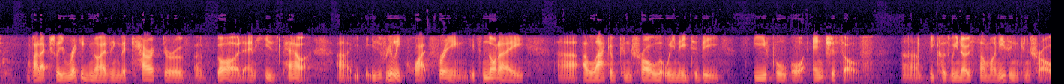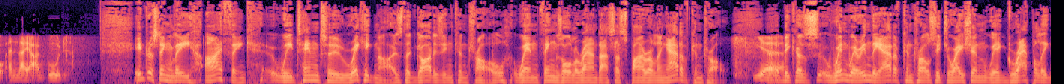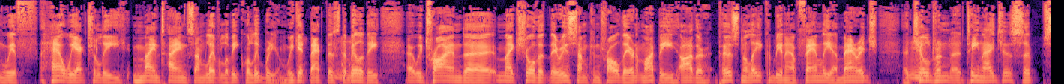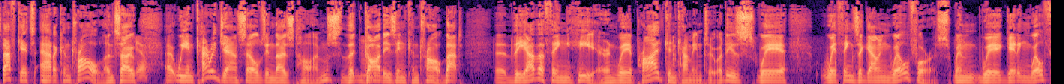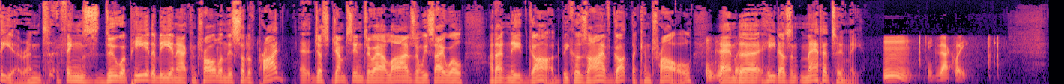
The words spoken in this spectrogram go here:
but actually recognizing the character of, of God and His power uh, is really quite freeing. It's not a, uh, a lack of control that we need to be fearful or anxious of uh, because we know someone is in control and they are good. Interestingly, I think we tend to recognise that God is in control when things all around us are spiralling out of control. Yeah. Uh, because when we're in the out of control situation, we're grappling with how we actually maintain some level of equilibrium. We get back the mm. stability. Uh, we try and uh, make sure that there is some control there. And it might be either personally, it could be in our family, our marriage, mm. children, uh, teenagers. Uh, stuff gets out of control. And so yeah. we encourage ourselves ourselves in those times that mm. God is in control. But uh, the other thing here, and where pride can come into it, is where where things are going well for us, when we're getting wealthier and things do appear to be in our control, and this sort of pride uh, just jumps into our lives, and we say, "Well, I don't need God because I've got the control, exactly. and uh, He doesn't matter to me." Mm, exactly.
